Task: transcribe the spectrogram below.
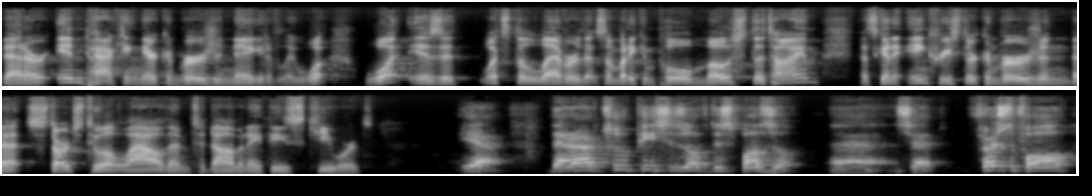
that are impacting their conversion negatively? What what is it what's the lever that somebody can pull most of the time that's going to increase their conversion that starts to allow them to dominate these keywords? Yeah there are two pieces of this puzzle uh, said first of all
